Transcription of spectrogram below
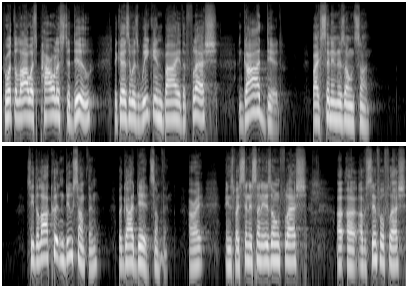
For what the law was powerless to do, because it was weakened by the flesh, God did by sending his own son. See, the law couldn't do something, but God did something. All right? And it's by sending his son in his own flesh, uh, uh, of sinful flesh,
